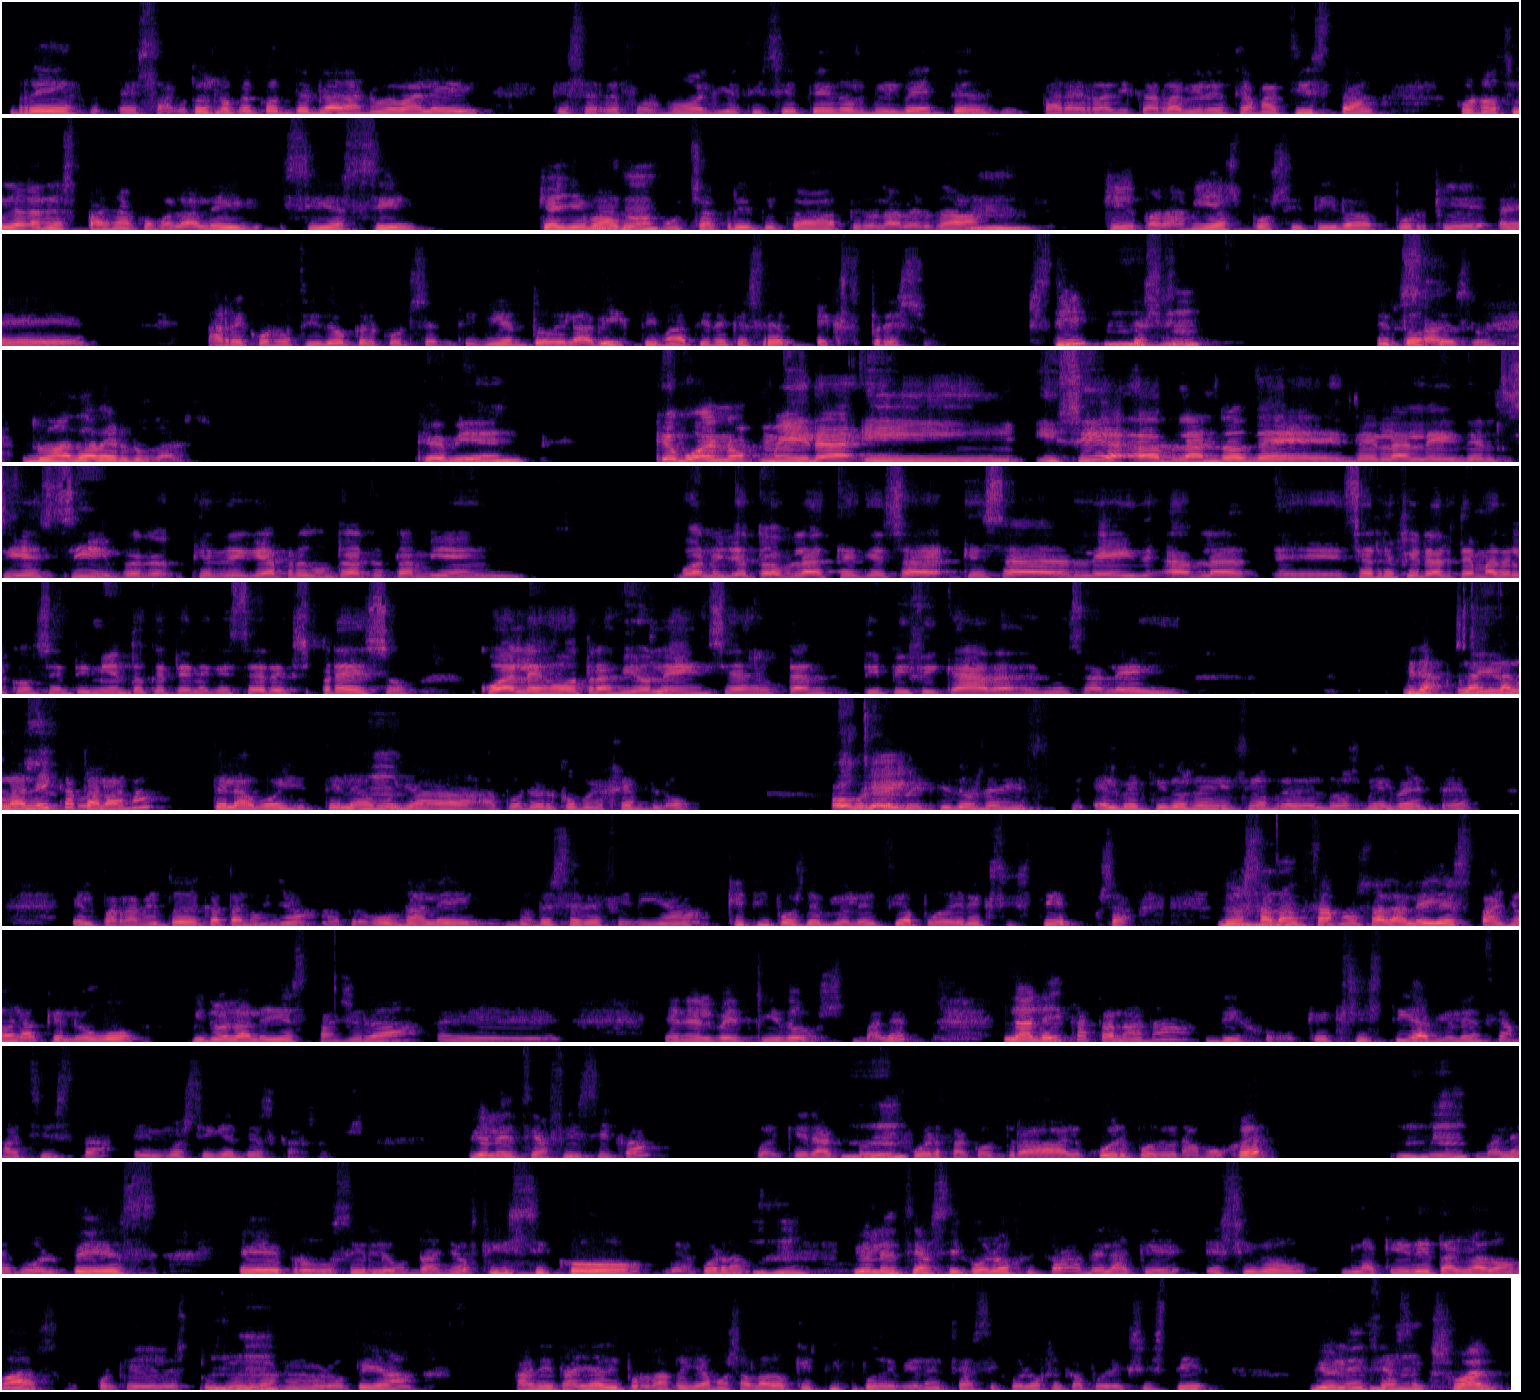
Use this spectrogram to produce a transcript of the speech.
re- exacto, es lo que contempla la nueva ley que se reformó el 17 de 2020 para erradicar la violencia machista, conocida en España como la ley Sí es Sí, que ha llevado a mucha crítica, pero la verdad mm, que para mí es positiva porque eh, ha reconocido que el consentimiento de la víctima tiene que ser expreso. Sí es sí. Entonces, no ha de haber dudas. Qué bien. Qué bueno. Mira, y, y sí, hablando de, de la ley del CSC, pero quería preguntarte también, bueno, ya tú hablaste que esa, que esa ley habla, eh, se refiere al tema del consentimiento que tiene que ser expreso. ¿Cuáles otras violencias están tipificadas en esa ley? Mira, la, ley catalana te la voy, te la voy a, poner como ejemplo, porque el 22 de, el 22 de diciembre del 2020 el Parlamento de Cataluña aprobó una ley donde se definía qué tipos de violencia pueden existir. O sea, nos avanzamos a la ley española, que luego vino la ley española eh, en el 22, ¿vale? La ley catalana dijo que existía violencia machista en los siguientes casos. Violencia física, cualquier acto de fuerza contra el cuerpo de una mujer, ¿vale? Golpes, eh, producirle un daño físico, ¿de acuerdo? Violencia psicológica, de la que he sido la que he detallado más, porque el estudio de la Unión Europea ha detallado y por tanto ya hemos hablado qué tipo de violencia psicológica puede existir. Violencia sexual,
